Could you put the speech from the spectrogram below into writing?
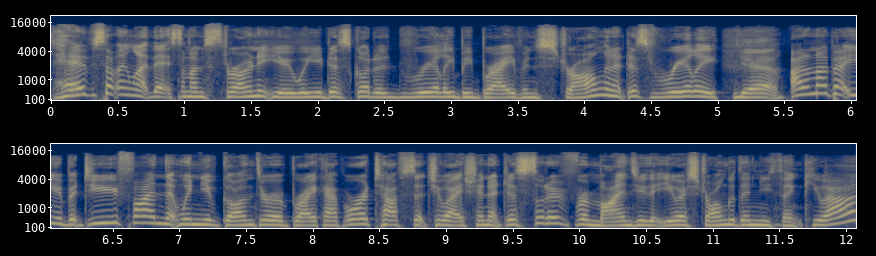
have something like that sometimes thrown at you where you just got to really be brave and strong. And it just really, Yeah. I don't know about you, but do you find that when you've gone through a breakup or a tough situation, it just sort of reminds you that you are stronger than you think you are?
